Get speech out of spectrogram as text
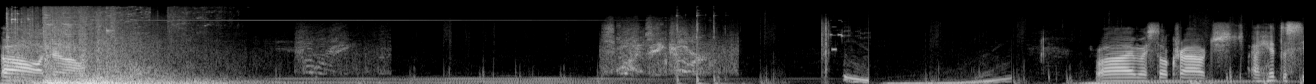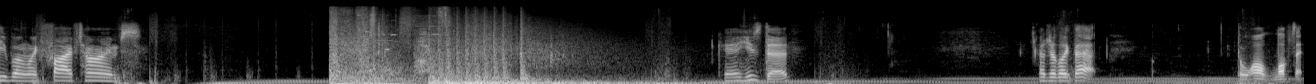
Oh, no. Why am I still crouched? I hit the C button like five times. Okay, he's dead. How'd you like that? The wall loves it.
